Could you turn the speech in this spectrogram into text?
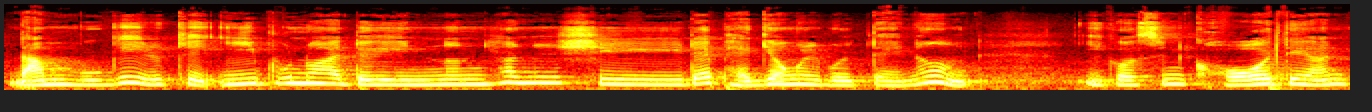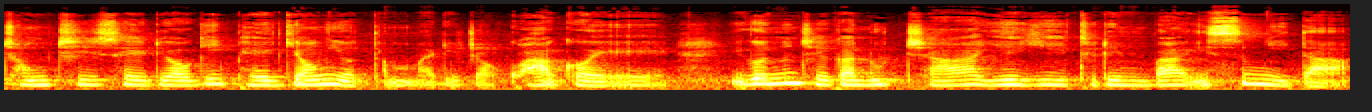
남북이 이렇게 이분화되어 있는 현실의 배경을 볼 때는 이것은 거대한 정치 세력이 배경이었단 말이죠. 과거에. 이거는 제가 누차 얘기 드린 바 있습니다.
